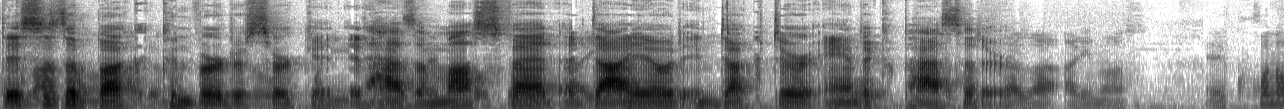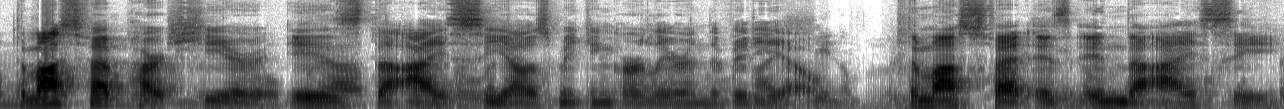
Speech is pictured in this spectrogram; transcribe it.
This is a buck converter circuit. It has a MOSFET, a diode, inductor, and a capacitor. The MOSFET part here is the IC I was making earlier in the video. The MOSFET is in the IC.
